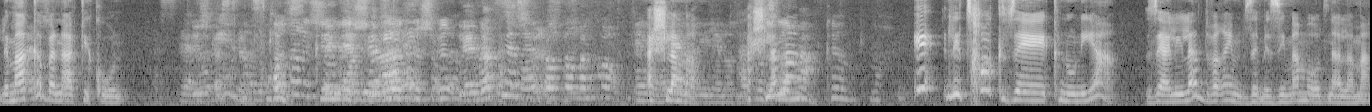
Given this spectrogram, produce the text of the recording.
למה הכוונה התיקון? השלמה. השלמה. אה, לצחוק זה קנוניה, זה עלילת דברים, זה מזימה מאוד נעלמה.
